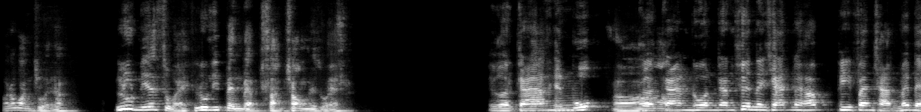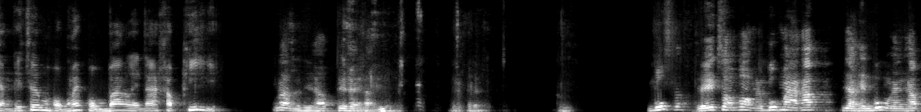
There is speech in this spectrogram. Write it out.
วันละวันสวยนะรุ่นเนี้ยสวย รุ่นที่เป็นแบบสามช่องเนี่ยสวย เกิดการเห็นบุ๊กอ๋อเกิดการดวลกันขึ้นในแชทนะครับ พี่แฟนฉันไม่แบ่งพี่ซึมหงให้ผมบ้างเลยนะครับ พี่นั่นเลยครับ พี่ไทยสันบุ๊กเหลืออีกสองกล่องเนี่ยบุ๊กมาครับ อยากเห็นบุ๊กเหมือนกันครับ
